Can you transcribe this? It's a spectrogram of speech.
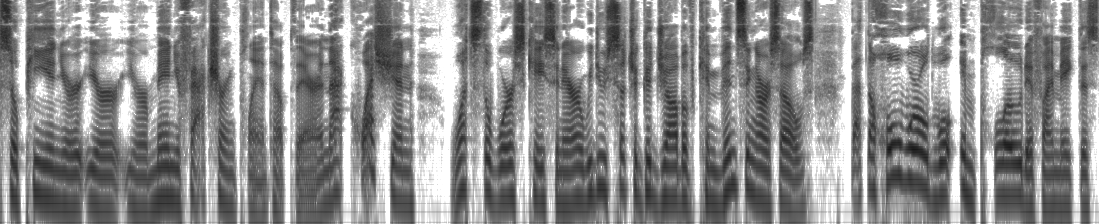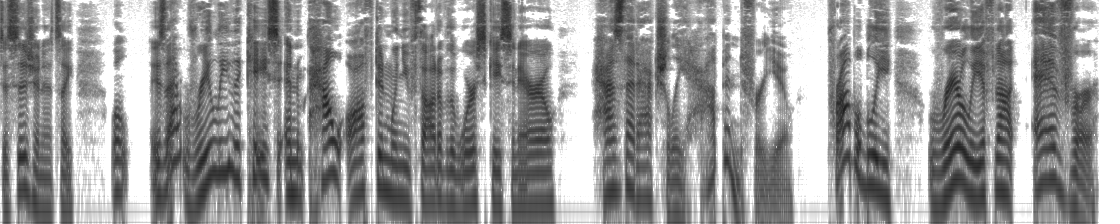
SOP in your your your manufacturing plant up there? And that question, what's the worst case scenario? We do such a good job of convincing ourselves that the whole world will implode if I make this decision. It's like, well, is that really the case? And how often, when you've thought of the worst case scenario, has that actually happened for you? Probably rarely, if not ever.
